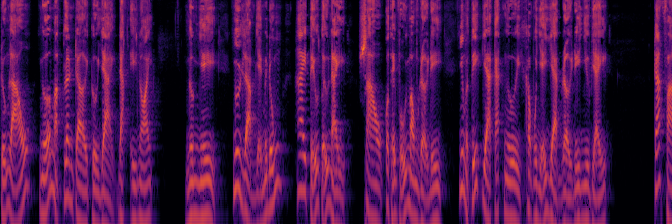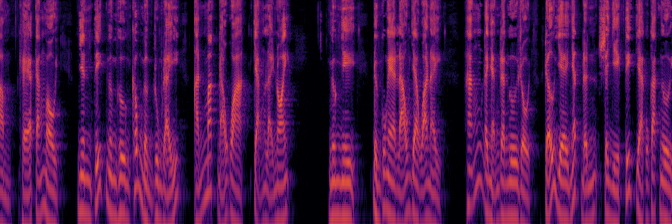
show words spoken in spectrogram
trưởng lão ngửa mặt lên trời cười dài đắc ý nói. Ngưng nhi, ngươi làm vậy mới đúng, hai tiểu tử này sao có thể phủi mong rời đi, nhưng mà tiếc gia các ngươi không có dễ dàng rời đi như vậy. Trác Phàm khẽ cắn môi, nhìn Tiết Ngân Hương không ngừng run rẩy, ánh mắt đảo qua chặn lại nói, Ngưng nhi, đừng có nghe lão gia quả này, hắn đã nhận ra ngươi rồi, trở về nhất định sẽ diệt tiết gia của các người.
